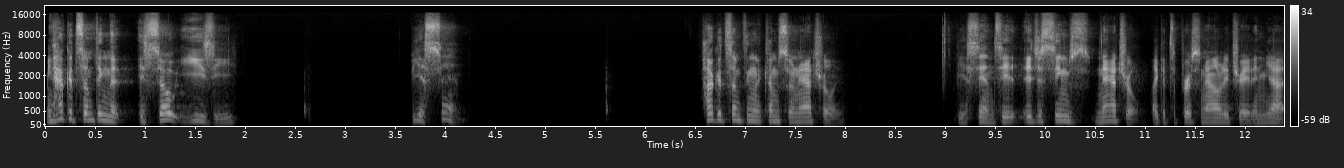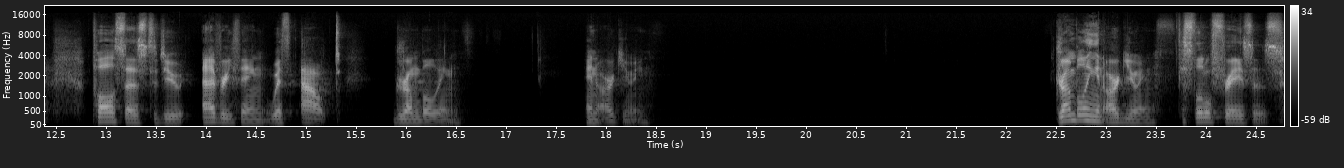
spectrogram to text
mean, how could something that is so easy be a sin? How could something that comes so naturally be a sin? See, it, it just seems natural, like it's a personality trait. And yet, Paul says to do everything without grumbling and arguing. Grumbling and arguing, these little phrases,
